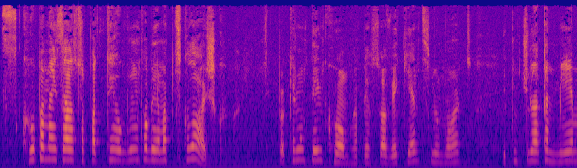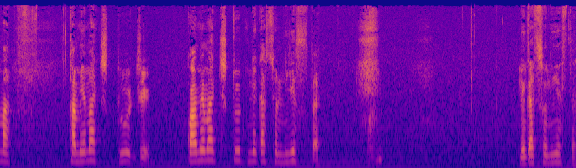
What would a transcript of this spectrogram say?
desculpa, mas ela só pode ter algum problema psicológico. Porque não tem como a pessoa ver 500 mil mortos e continuar com a mesma, com a mesma atitude, com a mesma atitude negacionista. Negacionista.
